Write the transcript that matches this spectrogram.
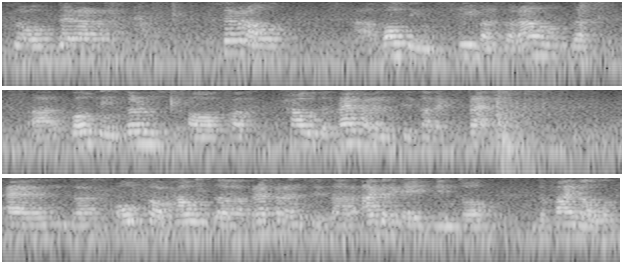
So there are several uh, voting schemas around, uh, both in terms of uh, how the preferences are expressed and uh, also how the preferences are aggregated into the final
